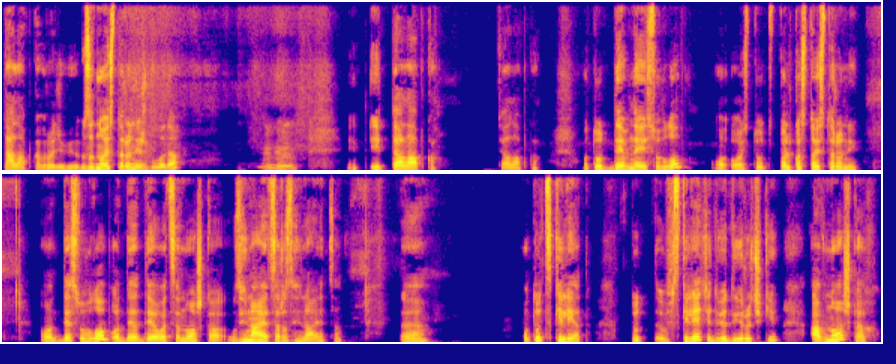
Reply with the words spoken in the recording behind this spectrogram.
Та лапка, вроді, з одної сторони ж було, так? Да? Угу. І, і та лапка. Ця лапка. Отут, де в неї суглоб, ось тут, тільки з тої сторони. От де суглоб, от де, де оця ножка згинається, розгинається. Е, отут скелет. Тут в скелеті дві дирочки, а в ножках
